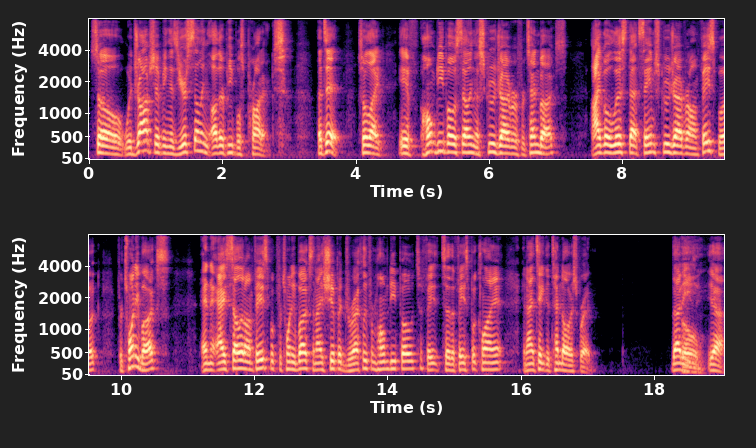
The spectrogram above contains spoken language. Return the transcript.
So with drop shipping is you're selling other people's products. That's it. So like if Home Depot is selling a screwdriver for 10 bucks, I go list that same screwdriver on Facebook for 20 bucks and I sell it on Facebook for 20 bucks and I ship it directly from Home Depot to fa- to the Facebook client and I take the $10 spread. That Boom. easy. Yeah.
